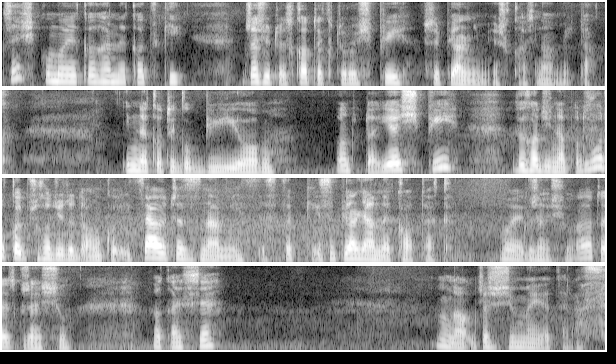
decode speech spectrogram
Grześku, moje kochane kotki. Grzesiu to jest kotek, który śpi w sypialni, mieszka z nami, tak. Inne koty go biją. On tutaj je, śpi, wychodzi na podwórko i przychodzi do domku i cały czas z nami. Jest taki sypialniany kotek. Moje Grzesiu. A to jest Grzesiu. Pokaż się. No, Grzesiu się myje teraz.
